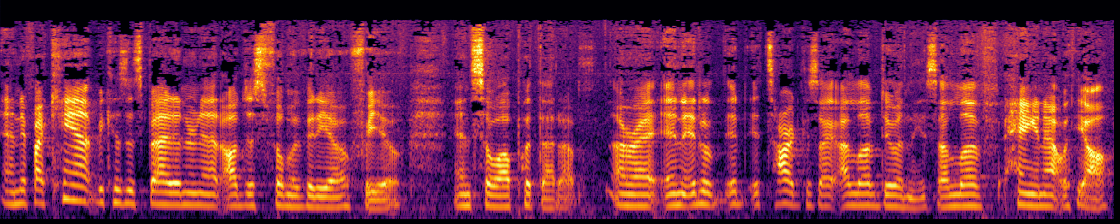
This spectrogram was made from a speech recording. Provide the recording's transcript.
And if I can't because it's bad internet, I'll just film a video for you. And so I'll put that up. All right. And it'll, it, it's hard because I, I, love doing these. I love hanging out with y'all.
